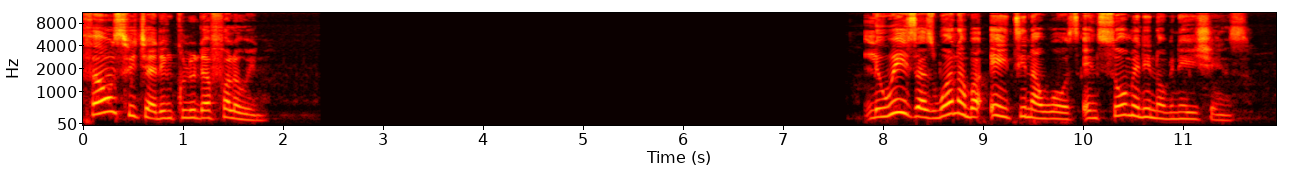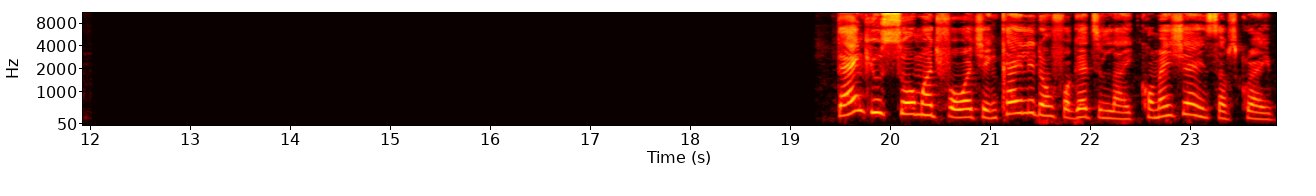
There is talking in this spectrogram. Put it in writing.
Films featured include the following. Luis has won about 18 awards and so many nominations. Thank you so much for watching. Kindly don't forget to like, comment, share and subscribe.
